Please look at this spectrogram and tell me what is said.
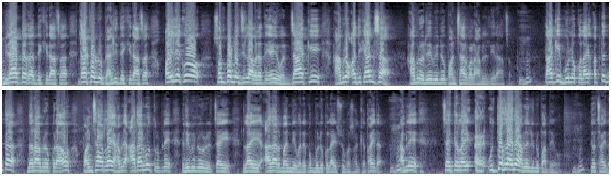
विराटनगर देखिरहेछ काठमाडौँ भ्याली देखिरहेछ अहिलेको सम्पन्न जिल्ला भनेर त यही हो। जहाँ कि हाम्रो अधिकांश हाम्रो रेभिन्यू भन्सारबाट हामीले लिइरहेछौँ। ताकि मुलुकको लागि अत्यन्त नराम्रो कुरा हो। भन्सारलाई हामीले आधारभूत रूपले रेभिन्यू चाहिँ लाई आधार मान्ने भनेको मुलुकको लागि शुभ सङ्केत होइन। हामीले चाहिँ त्यसलाई उद्योगलाई नै हामीले लिनुपर्ने हो। त्यो छैन।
